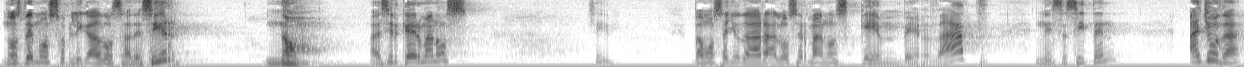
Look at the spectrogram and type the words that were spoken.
nos vemos obligados a decir no. ¿A decir qué, hermanos? Sí. Vamos a ayudar a los hermanos que en verdad necesiten ayuda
